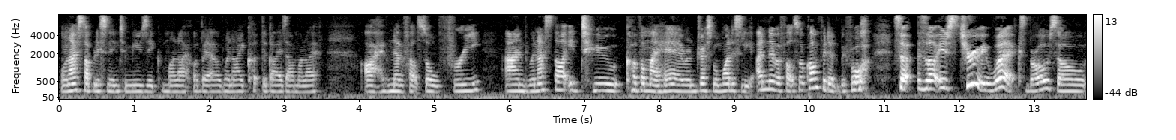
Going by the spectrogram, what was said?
When I stopped listening to music my life got better. When I cut the guys out of my life I have never felt so free. And when I started to cover my hair and dress more modestly I never felt so confident before. So so it's true it works bro. So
